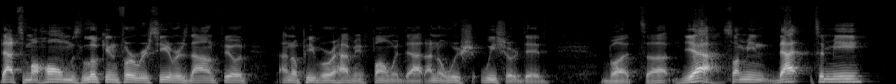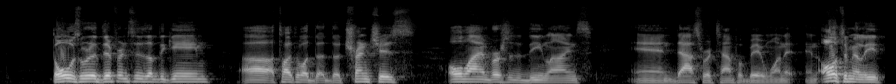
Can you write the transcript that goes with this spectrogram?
that's Mahomes looking for receivers downfield. I know people were having fun with that. I know we, sh- we sure did. But uh, yeah, so I mean, that to me, those were the differences of the game. Uh, I talked about the, the trenches, O line versus the D lines, and that's where Tampa Bay won it. And ultimately,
